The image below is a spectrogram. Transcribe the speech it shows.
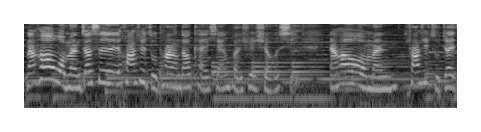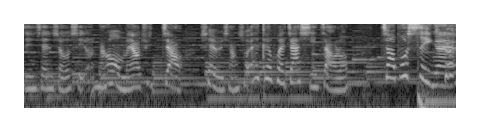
然后我们就是花絮组通常都可以先回去休息，然后我们花絮组就已经先休息了，然后我们要去叫谢宇翔说，哎、可以回家洗澡了。叫不醒哎、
